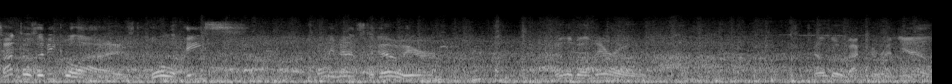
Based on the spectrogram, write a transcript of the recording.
Santos have equalized. A goal apiece. 20 minutes to go here. Vila Belmiro. Soteldo back to Raniel.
